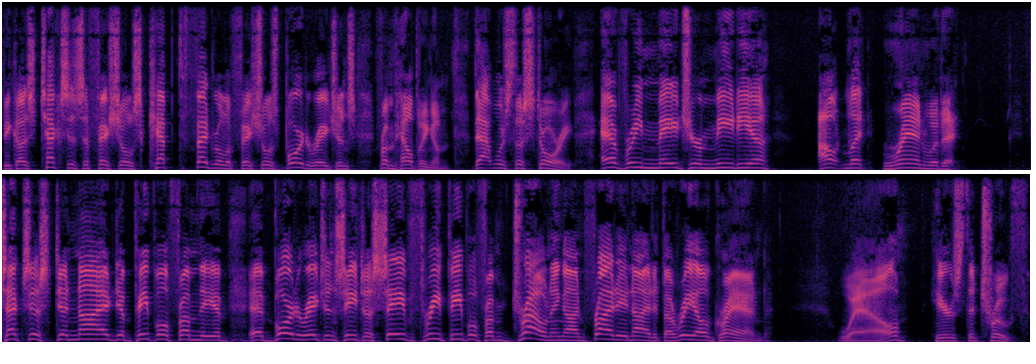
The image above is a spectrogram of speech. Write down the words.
because Texas officials kept federal officials, border agents, from helping them. That was the story. Every major media outlet ran with it. Texas denied people from the uh, border agency to save three people from drowning on Friday night at the Rio Grande. Well, here's the truth.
